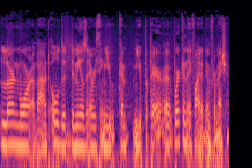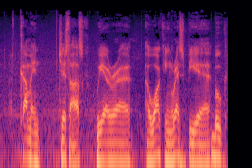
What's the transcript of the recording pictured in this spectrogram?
learn more about all the, the meals and everything you can you prepare, uh, where can they find that information? Come in, just ask. We are uh, a walking recipe uh, book.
